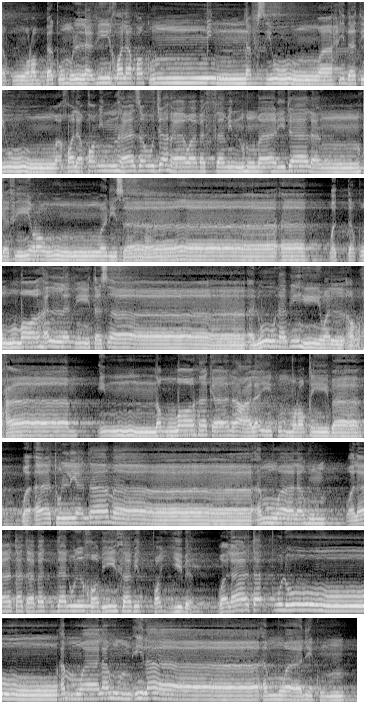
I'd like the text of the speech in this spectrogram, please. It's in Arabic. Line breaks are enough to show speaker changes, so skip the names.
الناس اتقوا ربكم الذي خلقكم من نفس واحدة وخلق منها زوجها وبث منهما رجالا كثيرا ونساء. واتقوا الله الذي تساءلون به والأرحام. إن الله كان عليكم رقيبا وآتوا اليتامى أموالهم ولا تتبدلوا الخبيث بالطيب ولا تأكلوا أموالهم إلى أموالكم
